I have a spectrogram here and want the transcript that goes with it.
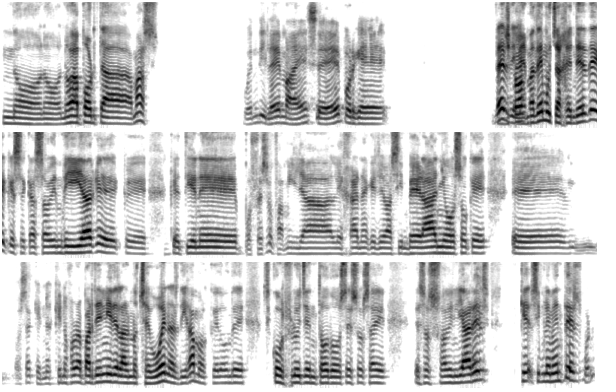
no, no, no aporta más. Buen dilema ese, ¿eh? Porque el dilema de mucha gente de que se casa hoy en día, que, que, tiene, pues eso, familia lejana que lleva sin ver años o que, eh, o sea, que no es que no forma parte ni de las nochebuenas, digamos, que donde confluyen todos esos, eh, esos familiares, que simplemente es, bueno,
